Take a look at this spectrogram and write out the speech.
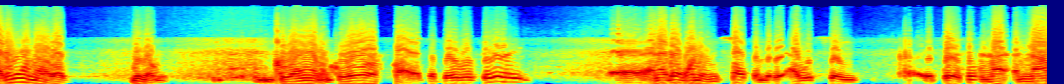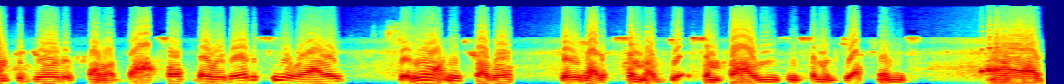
I don't want to, like, you know, glam, glorify it, but they were very, uh, and I don't want to insult them, but I would say if there's a, non- a non-pejorative form of docile, they were there to see a rally. They didn't want any trouble. They had some obje- some problems and some objections. Uh,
